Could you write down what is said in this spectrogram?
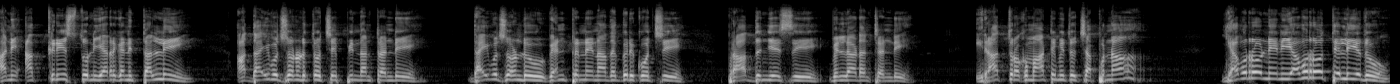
అని అక్రీస్తుని ఎరగని తల్లి ఆ దైవజనుడితో చెప్పిందంటండి. దైవజనుడు వెంటనే నా దగ్గరికి వచ్చి ప్రార్థన చేసి వెళ్ళాడంటండి. ఈ రాత్రి ఒక మాట మీతో చెప్పనా? ఎవరో నేను ఎవరో తెలియదు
